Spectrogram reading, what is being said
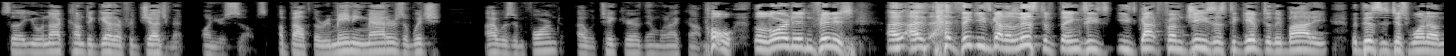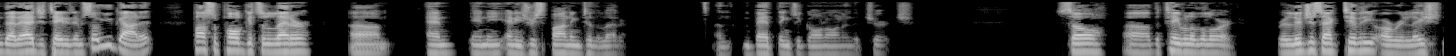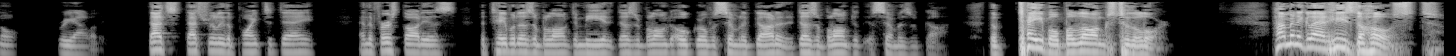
so that you will not come together for judgment on yourselves about the remaining matters of which I was informed I will take care of them when I come. Oh, the Lord didn't finish. I, I, I, think he's got a list of things he's, he's got from Jesus to give to the body, but this is just one of them that agitated him. So you got it. Apostle Paul gets a letter, um, and, and he, and he's responding to the letter. And bad things are going on in the church. So, uh, the table of the Lord. Religious activity or relational reality. That's, that's really the point today. And the first thought is the table doesn't belong to me. It doesn't belong to Oak Grove Assembly of God and it doesn't belong to the assemblies of God. The table belongs to the Lord. How many glad he's the host?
